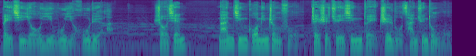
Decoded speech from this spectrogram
被其有意无意忽略了。首先，南京国民政府这时决心对直鲁残军动武。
